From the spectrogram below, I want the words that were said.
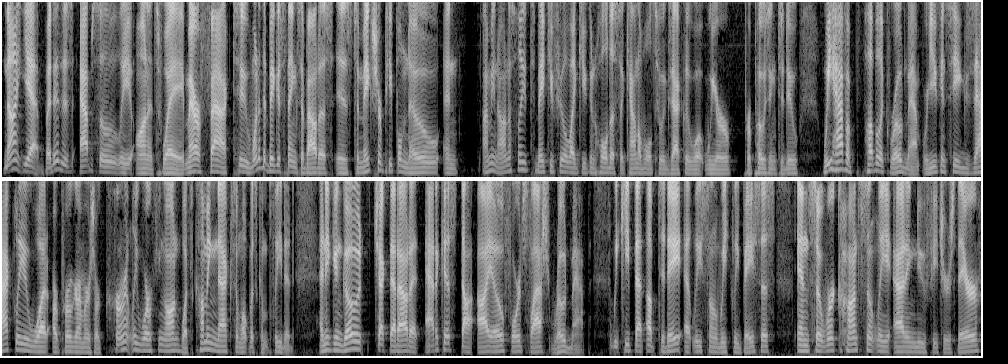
Not yet, but it is absolutely on its way. Matter of fact, too, one of the biggest things about us is to make sure people know, and I mean, honestly, to make you feel like you can hold us accountable to exactly what we are proposing to do. We have a public roadmap where you can see exactly what our programmers are currently working on, what's coming next, and what was completed. And you can go check that out at atticus.io forward slash roadmap. We keep that up to date, at least on a weekly basis. And so we're constantly adding new features there.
